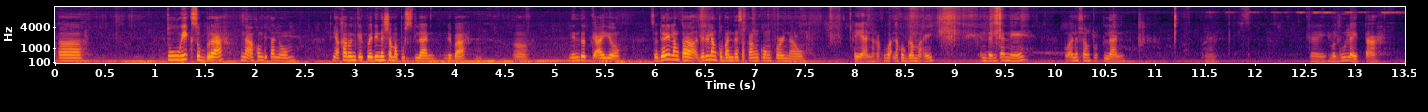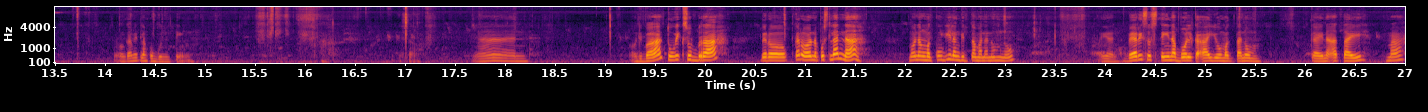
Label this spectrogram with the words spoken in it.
uh, two weeks sobra na akong gitanom. Nya karon kay pwede na siya mapuslan, di ba? Oh, nindot kaayo. So diri lang ka, diri lang ko banda sa kangkong for now. Ayan, nakakuha na ko gamay. And then kani, kuha na siyang putlan. Ayan. Okay, magulay ta. So gamit lang ko gunting. Ah, So, yan. O di ba? Two weeks sobra. Pero karon napuslan na. Mo nang magkugi lang gid ta mananom no. Ayan, very sustainable kaayo magtanom. Kay naatay ma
